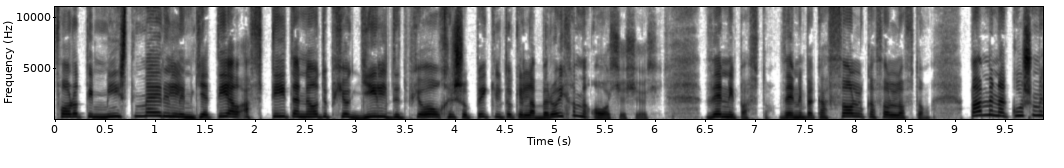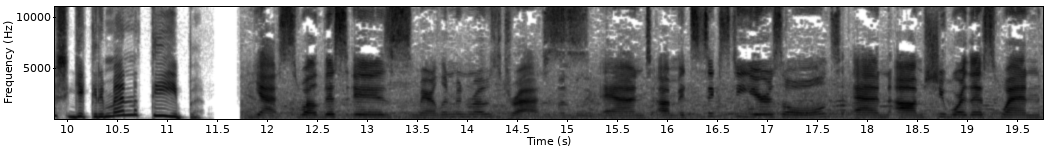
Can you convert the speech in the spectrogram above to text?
φορώ τιμή στη Μέριλιν, γιατί αυτή ήταν ό,τι πιο gilded, πιο χρυσοπίκυλτο και λαμπερό είχαμε. Όχι, όχι, όχι. Δεν είπε αυτό. Δεν είπε καθόλου, καθόλου αυτό. Πάμε να ακούσουμε συγκεκριμένα τι είπε. Yes, well, this is Marilyn Monroe's dress, and um, it's 60 years old, and um, she wore this when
